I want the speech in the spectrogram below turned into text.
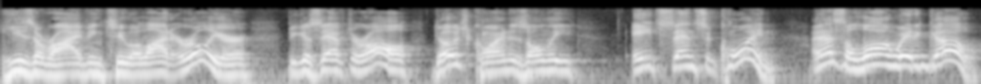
he's arriving to a lot earlier because, after all, Dogecoin is only eight cents a coin. And that's a long way to go.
